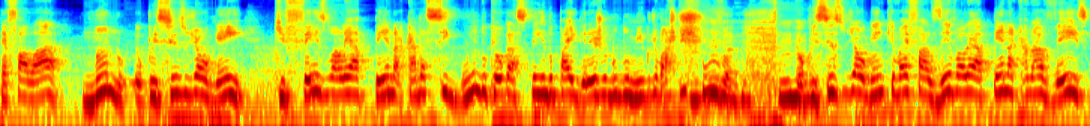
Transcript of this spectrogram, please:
é falar, mano, eu preciso de alguém que fez valer a pena cada segundo que eu gastei indo pra igreja no domingo debaixo de chuva. eu preciso de alguém que vai fazer valer a pena cada vez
